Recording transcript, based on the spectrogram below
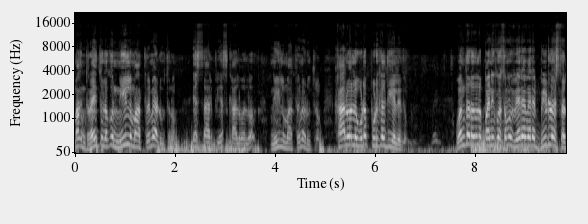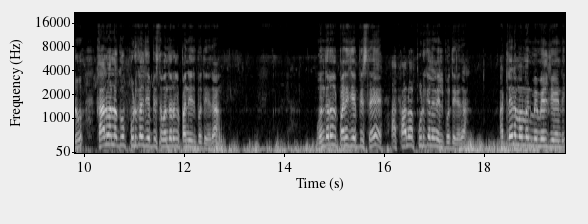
మాకు రైతులకు నీళ్ళు మాత్రమే అడుగుతున్నాం. ఎస్ఆర్పిఎస్ కాలువలో నీళ్ళు మాత్రమే అడుగుతున్నాం. కాలువలో కూడా పుడకలు తీయలేదు. వంద రోజుల పని కోసము వేరే వేరే బీడ్లు వస్తారు. కాలువలకు పుడకలు చేపిస్తే వంద రోజుల పని అయిపోతాయి కదా. వంద రోజులు పని చేపిస్తే ఆ కాలువ పుడికెళ్ళని వెళ్ళిపోతాయి కదా. అట్లనే మమ్మల్ని మేము మేలు చేయండి.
